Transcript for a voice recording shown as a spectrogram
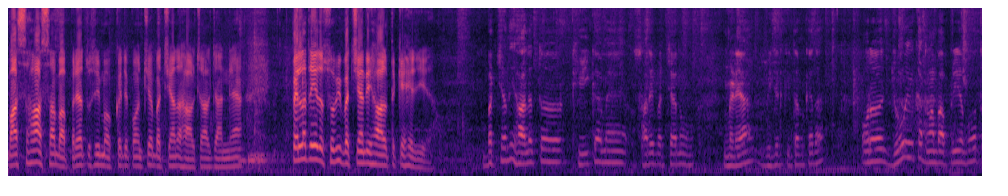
ਬੱਸ ਹਾਦਸਾ ਵਾਪਰਿਆ। ਤੁਸੀਂ ਮੌਕੇ ਤੇ ਪਹੁੰਚੇ ਬੱਚਿਆਂ ਦਾ ਹਾਲ ਚਾਲ ਜਾਣਿਆ ਪਹਿਲਾਂ ਤਾਂ ਇਹ ਦੱਸੋ ਵੀ ਬੱਚਿਆਂ ਦੀ ਹਾਲਤ ਕਿਹੋ ਜੀ ਹੈ? ਬੱਚਿਆਂ ਦੀ ਹਾਲਤ ਠੀਕ ਹੈ, ਮੈਂ ਸਾਰੇ ਬੱਚਿਆਂ ਨੂੰ ਮਿਲਿਆ ਵਿਜ਼ਿਟ ਕੀਤਾ ਬਕਾਇਦਾ। ਔਰ ਜੋ ਇਹ ਘਟਨਾ ਵਾਪਰੀ ਹੈ, ਬਹੁਤ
